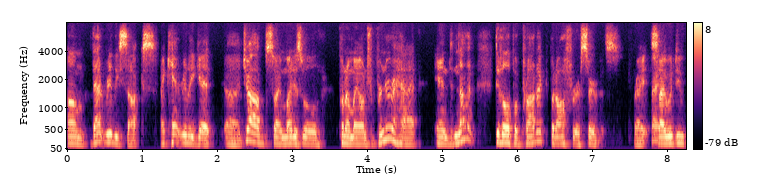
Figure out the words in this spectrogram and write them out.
um, that really sucks. I can't really get a job, so I might as well put on my entrepreneur hat and not develop a product, but offer a service, right? right. So I would do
